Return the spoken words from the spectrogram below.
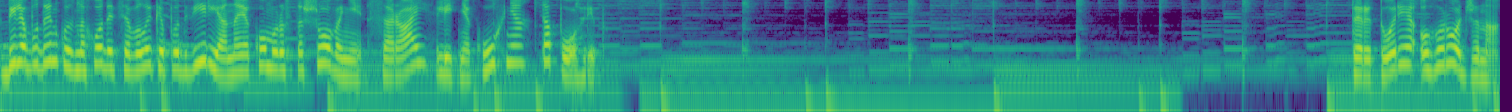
Біля будинку знаходиться велике подвір'я, на якому розташовані сарай, літня кухня та погріб. Територія огороджена.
